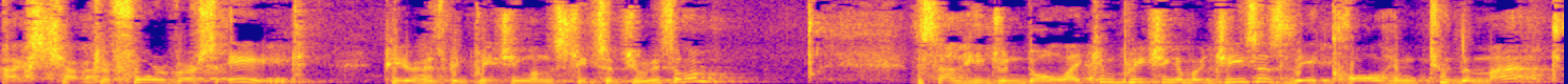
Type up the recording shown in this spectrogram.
Acts chapter 4 verse 8, Peter has been preaching on the streets of Jerusalem. The Sanhedrin don't like him preaching about Jesus. They call him to the mat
